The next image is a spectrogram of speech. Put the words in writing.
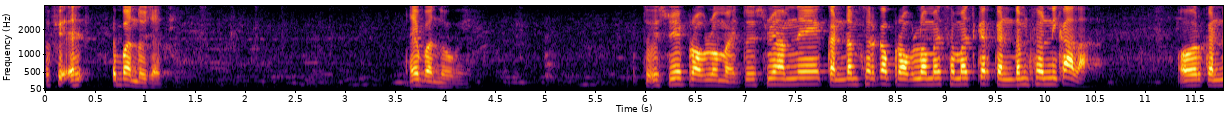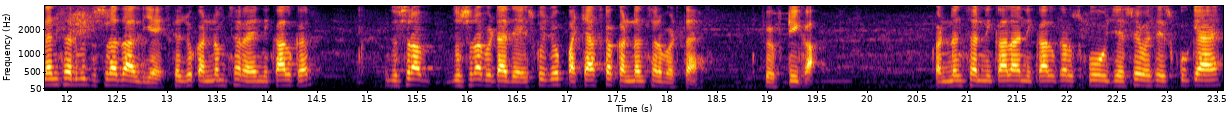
तो फिर बंद हो जाती है। ये बंद हो गई। तो इसमें प्रॉब्लम है। तो इसमें हमने कंडेंसर का प्रॉब्लम है समझ कर कंडेंसर निकाला। और कंडेंसर भी दूसरा डाल दिया इसका जो कंडेंसर है निकाल कर दूसरा दूसरा बिठा दिया इसको जो पचास का कंडेंसर बैठता है फिफ्टी का। कंडेंसर निकाला निकाल कर उसको जैसे वैसे इसको क्या है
